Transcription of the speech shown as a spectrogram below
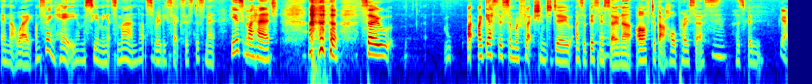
in that way? I'm saying he. I'm assuming it's a man. That's really Mm. sexist, isn't it? He is in my head. so. I, I guess there's some reflection to do as a business owner after that whole process Mm. has been. Yeah,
